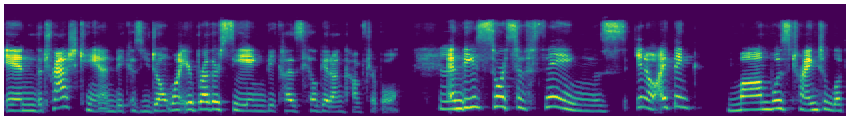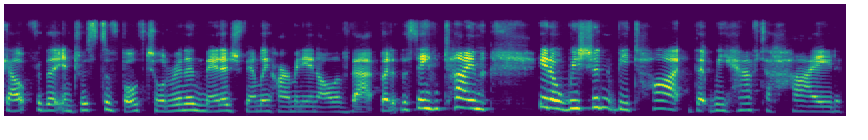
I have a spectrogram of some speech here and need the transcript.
in the trash can because you don't want your brother seeing because he'll get uncomfortable mm. and these sorts of things you know i think mom was trying to look out for the interests of both children and manage family harmony and all of that. But at the same time, you know, we shouldn't be taught that we have to hide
